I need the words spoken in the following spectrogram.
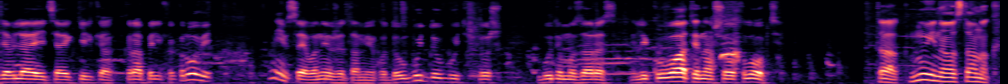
з'являється кілька крапелька крові. І все, вони вже там його довбуть-довбуть. Тож будемо зараз лікувати нашого хлопця. Так, ну і наостанок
